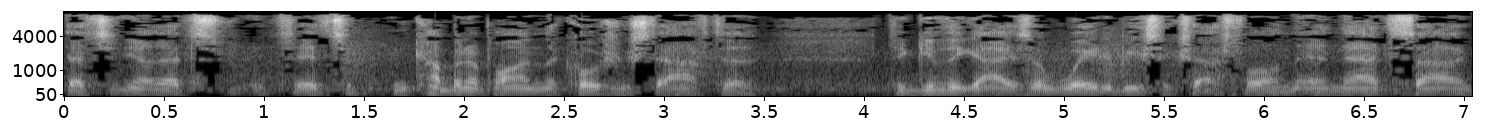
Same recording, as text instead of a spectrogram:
that's you know that's it's, it's, incumbent upon the coaching staff to to give the guys a way to be successful, and, and that's uh,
